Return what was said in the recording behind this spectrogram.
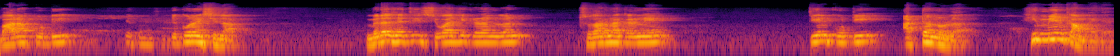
बारा कोटी एकोणऐंशी लाख. मिरज येथील शिवाजी क्रीडांगण सुधारणा करणे तीन कोटी अठ्ठ्याण्णव लाख. ही मेन कामं आहेत त्यात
